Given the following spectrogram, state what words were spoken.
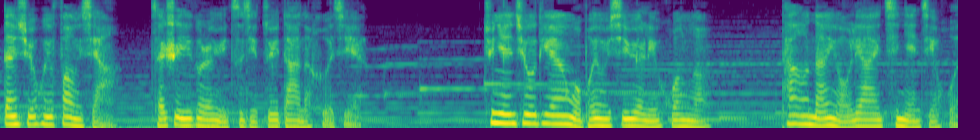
但学会放下，才是一个人与自己最大的和解。去年秋天，我朋友西月离婚了，她和男友恋爱七年结婚，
